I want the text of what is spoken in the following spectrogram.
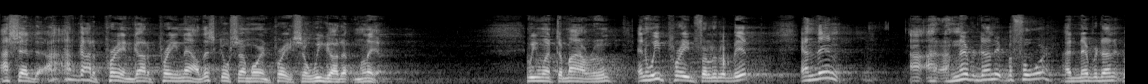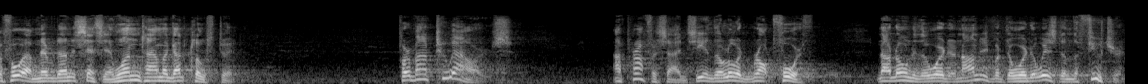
I said, I've got to pray and got to pray now. Let's go somewhere and pray. So we got up and left. We went to my room, and we prayed for a little bit, and then I, have never done it before. I'd never done it before. I've never done it since then. One time I got close to it. For about two hours, I prophesied, see, and the Lord brought forth not only the word of knowledge, but the word of wisdom, the future.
